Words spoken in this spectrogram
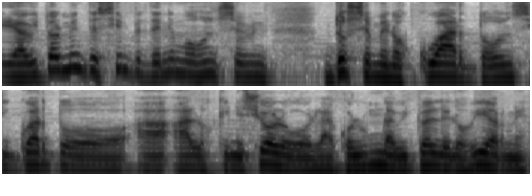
Eh, habitualmente siempre tenemos 11, 12 menos cuarto, 11 y cuarto a, los kinesiólogos, la columna habitual de los viernes.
